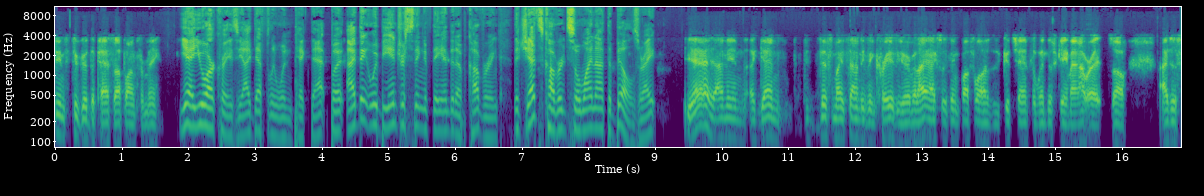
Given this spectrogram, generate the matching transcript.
seems too good to pass up on for me. Yeah, you are crazy. I definitely wouldn't pick that, but I think it would be interesting if they ended up covering. The Jets covered, so why not the Bills, right? Yeah, I mean, again, this might sound even crazier, but I actually think Buffalo has a good chance to win this game outright. So I just,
